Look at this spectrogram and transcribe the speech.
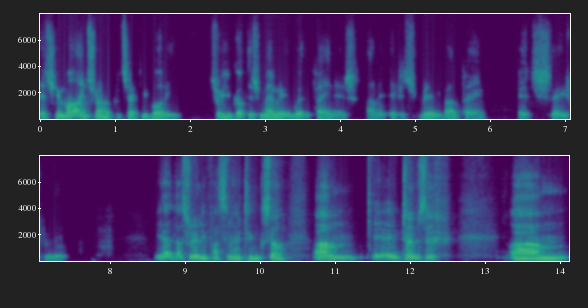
it's your mind trying to protect your body. So you've got this memory of where the pain is, and if it's really bad pain, it stays with you. Yeah, that's really fascinating. So, um, in terms of um,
